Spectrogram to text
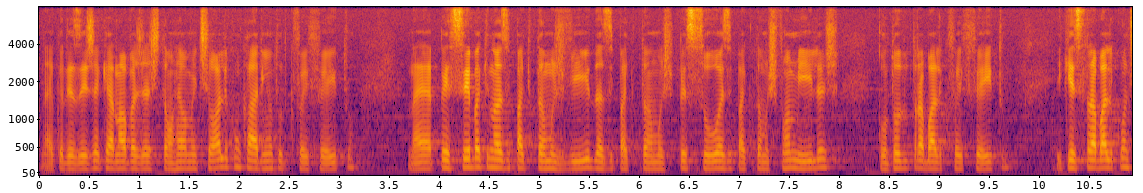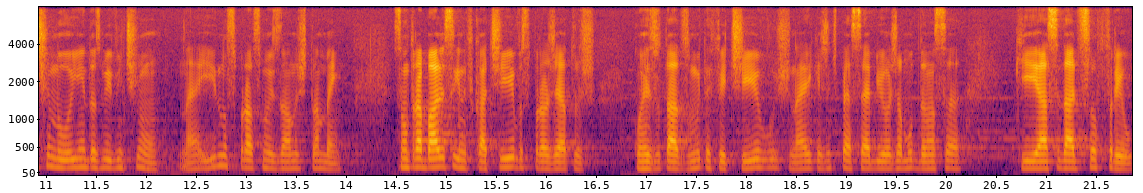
Né, o que eu desejo é que a nova gestão realmente olhe com carinho tudo que foi feito, né, perceba que nós impactamos vidas, impactamos pessoas, impactamos famílias com todo o trabalho que foi feito e que esse trabalho continue em 2021 né, e nos próximos anos também. São trabalhos significativos, projetos com resultados muito efetivos né, e que a gente percebe hoje a mudança que a cidade sofreu,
